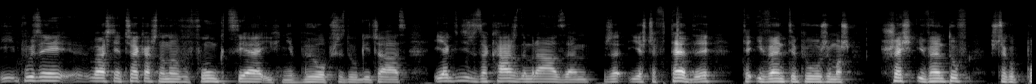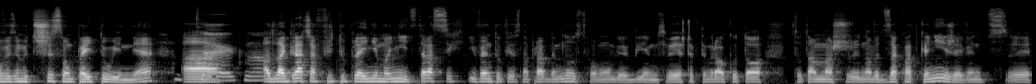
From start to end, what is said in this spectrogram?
I później właśnie czekasz na nowe funkcje, ich nie było przez długi czas. I jak widzisz za każdym razem, że jeszcze wtedy te eventy było, że masz 6 eventów, z czego powiedzmy 3 są pay to win, nie? A, tak, no. a dla gracza free to play nie ma nic. Teraz tych eventów jest naprawdę mnóstwo. Mówię, wbiłem sobie jeszcze w tym roku, to, to tam masz nawet zakładkę niżej, więc y,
